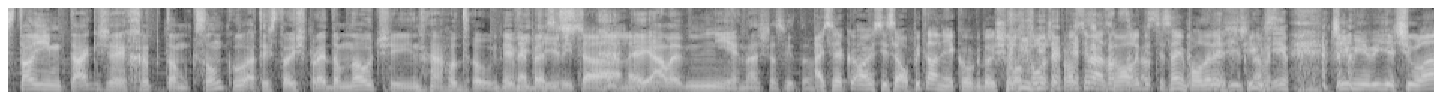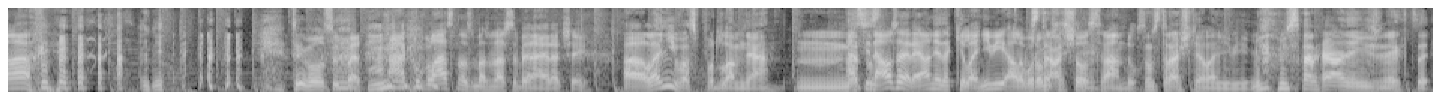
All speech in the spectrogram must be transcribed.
stojím tak, že chrbtom k slnku a ty stojíš predo mnou, či náhodou nevidíš. Hej, ale nie, našťastie to. Aj si, aj si sa opýtal niekoho, kto išiel okolo, že prosím vás, mohli by ste sa mi povedať, či, Tam je. vidieť čulana? to by bolo super. A akú vlastnosť máš na sebe najradšej? A lenivosť podľa mňa. Mm, A si naozaj reálne taký lenivý, alebo robíš si z toho srandu? Som strašne lenivý. Mi sa reálne nič nechce.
